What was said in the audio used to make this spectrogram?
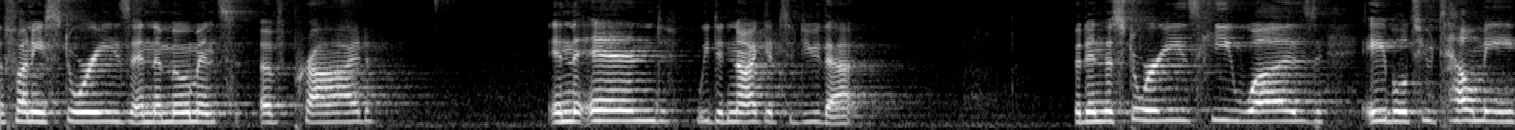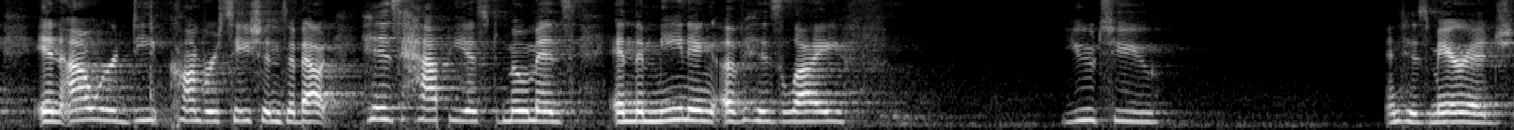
the funny stories and the moments of pride. In the end, we did not get to do that. But in the stories he was able to tell me in our deep conversations about his happiest moments and the meaning of his life, you two and his marriage,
